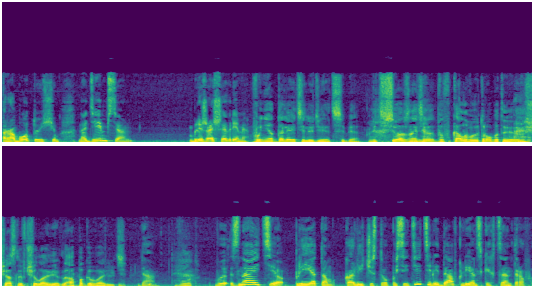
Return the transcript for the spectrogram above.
работающим. Надеемся, в ближайшее время. Вы не отдаляете людей от себя? Ведь все, знаете, вкалывают роботы, счастлив человек, а поговорить. Да. Вот. Вы знаете, при этом количество посетителей да, в клиентских центрах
